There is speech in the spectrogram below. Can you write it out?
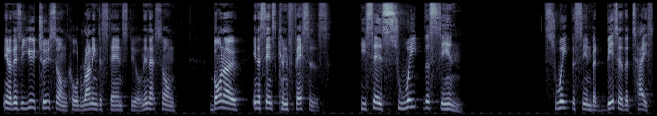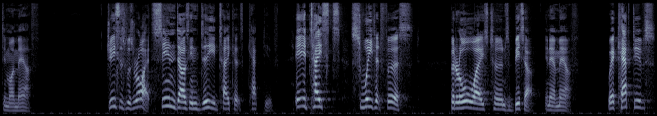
You know, there's a U2 song called Running to Stand Still, and in that song, Bono, in a sense, confesses. He says, Sweet the sin Sweet the sin, but bitter the taste in my mouth. Jesus was right. Sin does indeed take us captive. It tastes sweet at first, but it always turns bitter in our mouth. We're captives,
